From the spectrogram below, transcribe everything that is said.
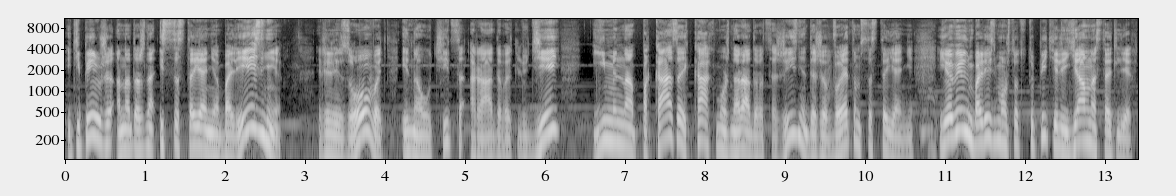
И теперь уже она должна из состояния болезни реализовывать и научиться радовать людей именно показывать, как можно радоваться жизни даже в этом состоянии. Я уверен, болезнь может отступить или явно стать легче.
